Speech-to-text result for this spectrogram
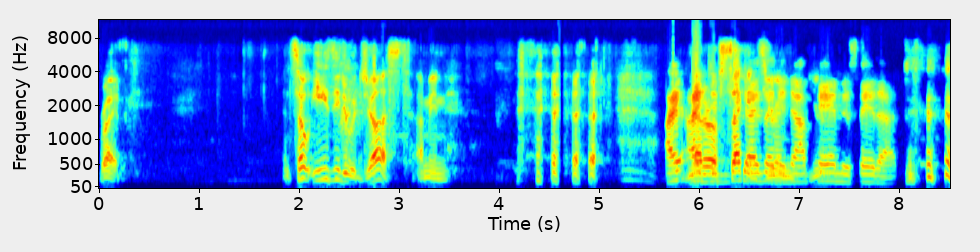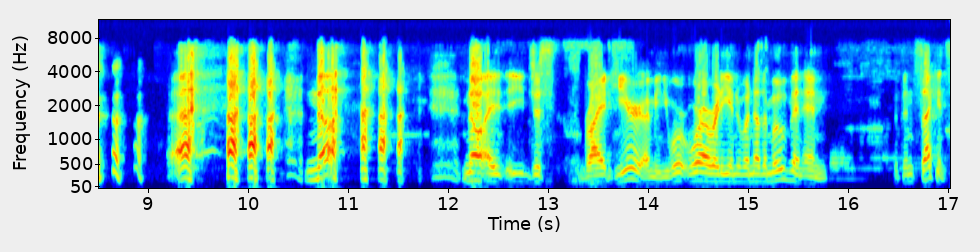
Right. And so easy to adjust. I mean, I, Matter I of did, seconds, guys, I did not plan to say that. no, no, it, it just right here. I mean, we're, we're already into another movement and within seconds.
